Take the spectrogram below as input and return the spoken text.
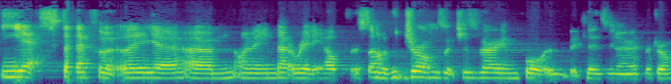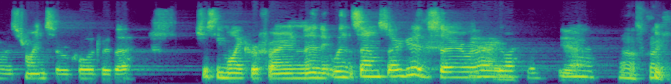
Yes, definitely. Yeah. Um, I mean, that really helped the sound of the drums, which is very important because, you know, if a drummer was trying to record with a shitty microphone, then it wouldn't sound so good. So we're very lucky. Yeah. Oh, that's great.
